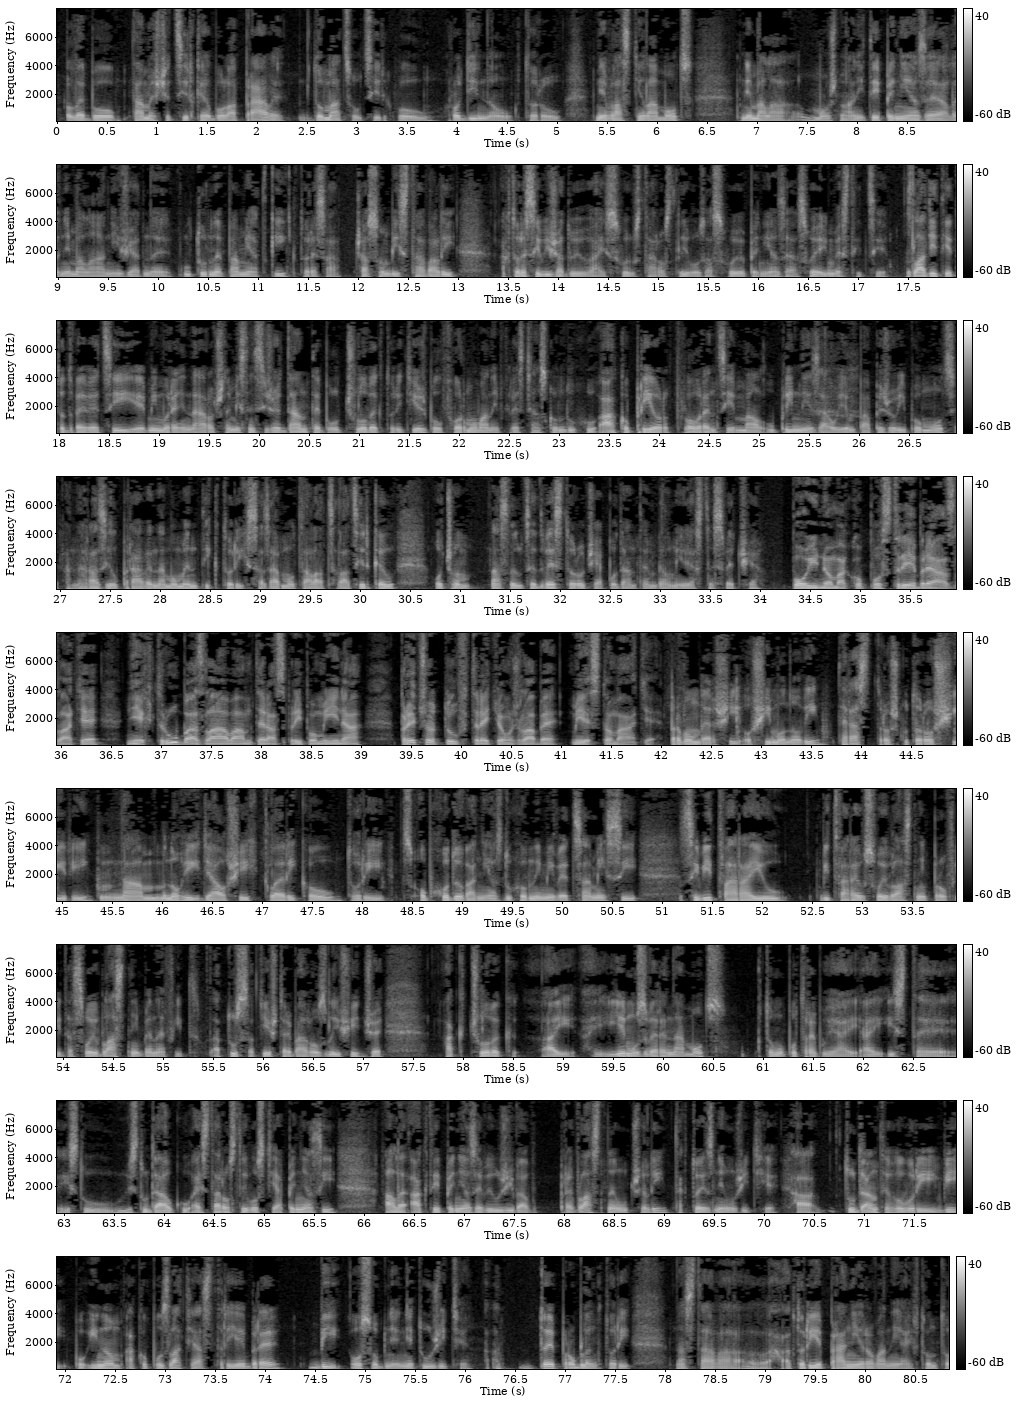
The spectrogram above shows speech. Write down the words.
lebo tam ešte církev bola práve domácou církvou, rodinnou, ktorou nevlastnila moc, nemala možno ani tie peniaze, ale nemala ani žiadne kultúrne pamiatky, ktoré sa časom vystávali a ktoré si vyžadujú aj svoju starostlivosť a svoje peniaze a svoje investície. Zladiť tieto dve veci je mimoriadne náročné. Myslím si, že Dante bol človek, ktorý tiež bol formovaný v kresťanskom duchu a ako prior Florencie mal úprimný záujem pápežovi pomôcť a narazil práve na momenty, ktorých sa zamotala celá cirkev, o čom nasledujúce dve storočia po Dantem veľmi jasne svedčia. Po inom ako po striebre a zlate, nech trúba zlá teraz pripomína, prečo tu v treťom žlabe miesto máte. V prvom verši o Šimonovi teraz trošku to rozšíri na mnohých ďalších klerikov, ktorí z obchodovania s duchovnými vecami si, si vytvárajú vytvárajú svoj vlastný profit a svoj vlastný benefit. A tu sa tiež treba rozlíšiť, že ak človek aj, aj je mu zverená moc, tomu potrebuje aj, aj isté, istú, istú dávku aj starostlivosti a peňazí, ale ak tie peniaze využíva pre vlastné účely, tak to je zneužitie. A tu Dante hovorí, vy po inom ako po zlate a striebre vy osobne netúžite. A to je problém, ktorý nastáva a ktorý je pranierovaný aj v tomto,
